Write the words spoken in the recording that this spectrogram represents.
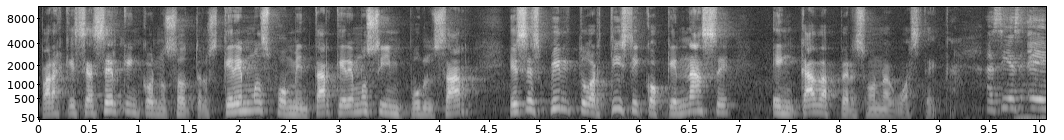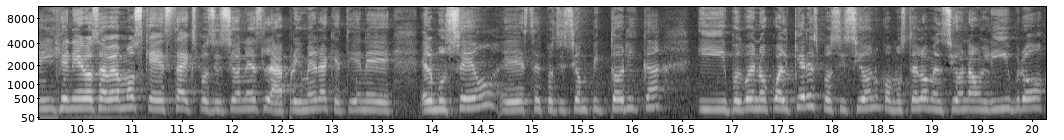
para que se acerquen con nosotros. Queremos fomentar, queremos impulsar ese espíritu artístico que nace en cada persona huasteca. Así es, eh, ingeniero, sabemos que esta exposición es la primera que tiene el museo, esta exposición pictórica, y pues bueno, cualquier exposición, como usted lo menciona, un libro,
